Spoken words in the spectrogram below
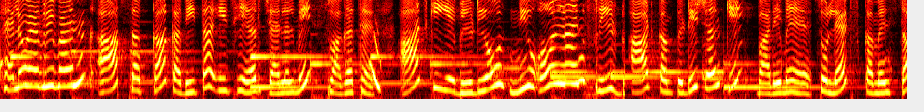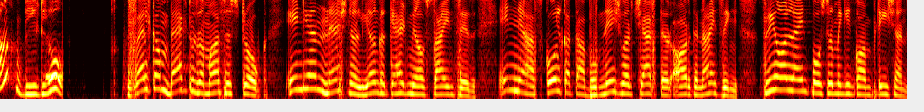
हेलो एवरीवन आप सबका कविता इज़ हेयर चैनल में स्वागत है। आज की ये video new online free art competition के बारे में है। So let's commence the video welcome back to the mass stroke Indian National Young Academy of Sciences INYAS Kolkata Bhubaneswar chapter organising free online poster making competition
